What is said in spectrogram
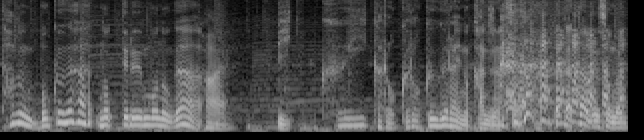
多分僕が乗ってるものが、はい、ビッ6位か66ぐらいの感じなんですよ。だから多分その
